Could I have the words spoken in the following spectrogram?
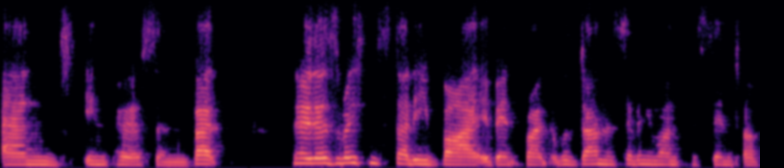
and in person. But no, there's a recent study by Eventbrite that was done, and 71% of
